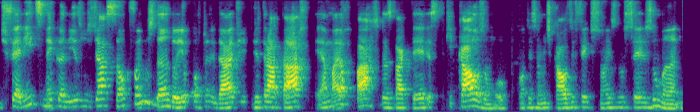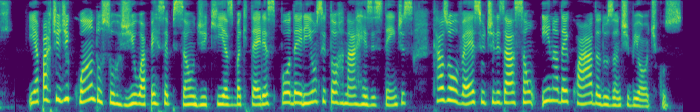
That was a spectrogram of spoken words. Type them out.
diferentes mecanismos de ação que foi nos dando aí a oportunidade de tratar é, a maior parte das bactérias que causam ou potencialmente causam infecções nos seres humanos. E a partir de quando surgiu a percepção de que as bactérias poderiam se tornar resistentes caso houvesse utilização inadequada dos antibióticos?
